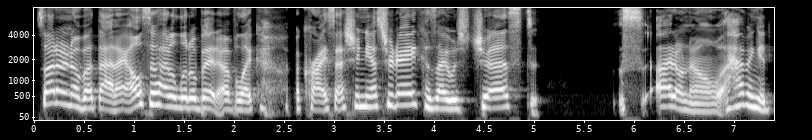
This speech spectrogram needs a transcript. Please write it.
So I don't know about that. I also had a little bit of like a cry session yesterday because I was just, I don't know, having a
